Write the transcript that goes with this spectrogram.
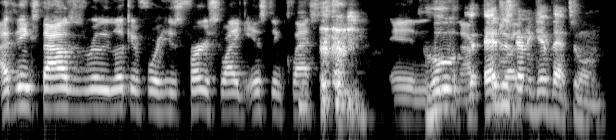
I think Styles is really looking for his first like instant classic. and Who and Edge is like- gonna give that to him.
